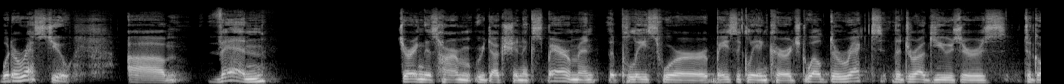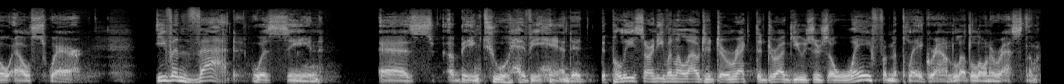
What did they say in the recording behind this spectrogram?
would arrest you. Um, then during this harm reduction experiment, the police were basically encouraged, well, direct the drug users to go elsewhere. Even that was seen as uh, being too heavy handed. The police aren't even allowed to direct the drug users away from the playground, let alone arrest them.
